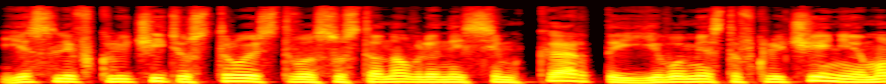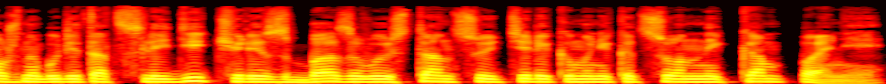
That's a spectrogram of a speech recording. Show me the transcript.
Если включить устройство с установленной сим-картой, его место включения можно будет отследить через базовую станцию телекоммуникационной компании.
